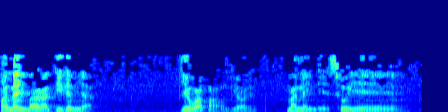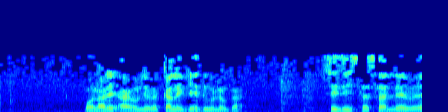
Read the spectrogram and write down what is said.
မှတ်နိုင်ပါကတည်သည်မြပြည့်ဝမှအောင်ပြောတယ် မှတ်နိုင်တယ်ဆိုရင်ပေါ်လာတဲ့အာယုံလေးပဲကတ်လိုက်တဲ့သူလောကစိတ်စိတ်ဆက်ဆက်လည်းပဲ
